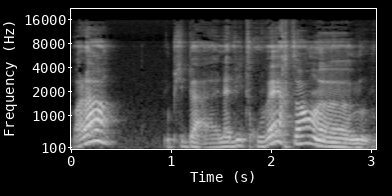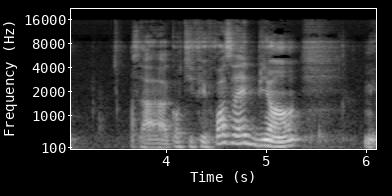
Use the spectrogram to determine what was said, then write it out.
voilà. Et puis bah, la vitre ouverte, hein, euh, ça, quand il fait froid, ça aide bien. Hein. Mais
